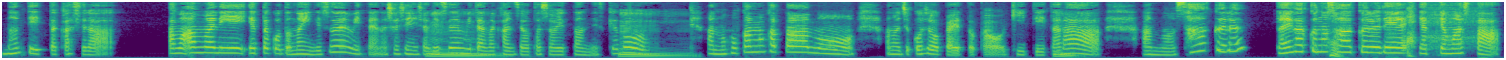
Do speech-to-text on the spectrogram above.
なんて言ったかしら。あまあんまりやったことないんです、みたいな、初心者です、うん。みたいな感じで私は言ったんですけど、うん。あの、他の方の、あの、自己紹介とかを聞いていたら、あの、サークル？大学のサークルでやってました。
